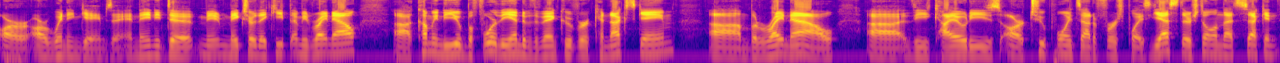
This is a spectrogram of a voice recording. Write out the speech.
are are winning games and they need to make sure they keep. I mean, right now, uh, coming to you before the end of the Vancouver Canucks game, um, but right now uh, the Coyotes are two points out of first place. Yes, they're still in that second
